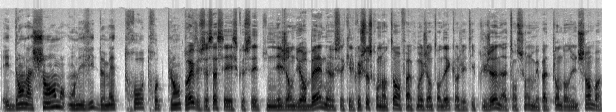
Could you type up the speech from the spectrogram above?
Et dans la chambre, on évite de mettre trop, trop de plantes. Oui, parce que ça, c'est, est-ce que c'est une légende urbaine? C'est quelque chose qu'on entend. Enfin, moi, j'entendais quand j'étais plus jeune. Attention, on ne met pas de plantes dans une chambre,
